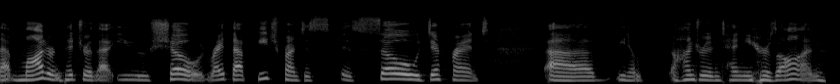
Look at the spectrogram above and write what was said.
that modern picture that you showed right? That beachfront is is so different uh you know 110 years on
